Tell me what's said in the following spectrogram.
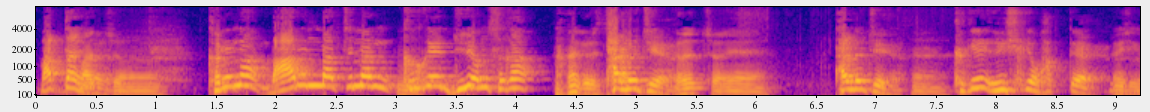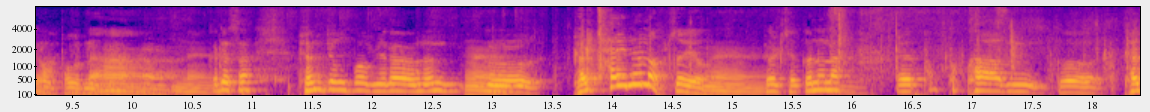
맞다 맞죠. 그러나 말은 맞지만 그게 응. 뉘앙스가 그렇죠. 다르지. 그렇죠. 예. 다르지. 네. 그게 의식의 확대. 의식의 확대. 아, 네. 그래서 변증법이라는 네. 그별 차이는 없어요. 네. 별 차이. 그러나 톡톡한 그 변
